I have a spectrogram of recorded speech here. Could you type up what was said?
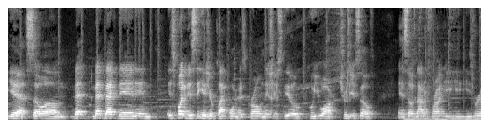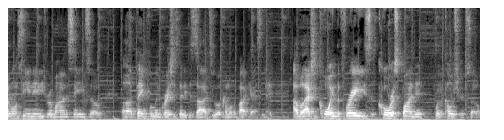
Yeah, so um, met met back then, and it's funny to see as your platform has grown that you're still who you are, true to yourself, and so it's not a front. He, he he's real on CNN, he's real behind the scenes. So uh, thankful and gracious that he decided to uh, come on the podcast today. I've actually coined the phrase correspondent for the culture, so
